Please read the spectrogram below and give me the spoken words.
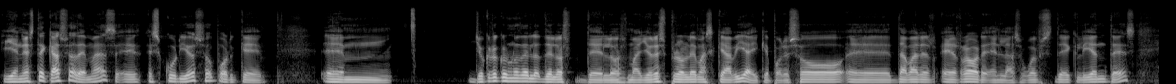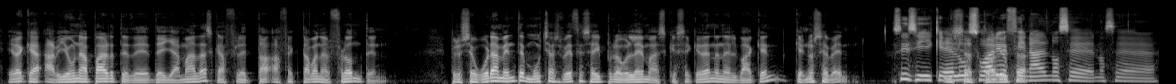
y en este caso, además, es, es curioso porque em, yo creo que uno de, lo- de los, de los mayores problemas que había y que por eso eh, daba er- error en las webs de clientes era que había una parte de, de llamadas que afecta- afectaban al frontend. Pero seguramente muchas veces hay problemas que se quedan en el backend que no se ven. Sí, sí, que Y el usuario actualiza- final no se... No se...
